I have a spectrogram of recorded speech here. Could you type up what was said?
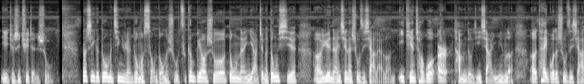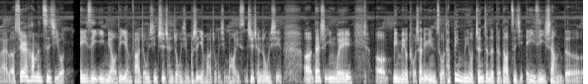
也就是确诊数，那是一个多么惊人、多么耸动的数字。更不要说东南亚整个东协，呃，越南现在数字下来了，一天超过二，他们都已经吓晕了。呃，泰国的数字下来了，虽然他们自己有。A Z 疫苗的研发中心、制成中心不是研发中心，不好意思，制成中心。呃，但是因为呃并没有妥善的运作，它并没有真正的得到自己 A Z 上的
